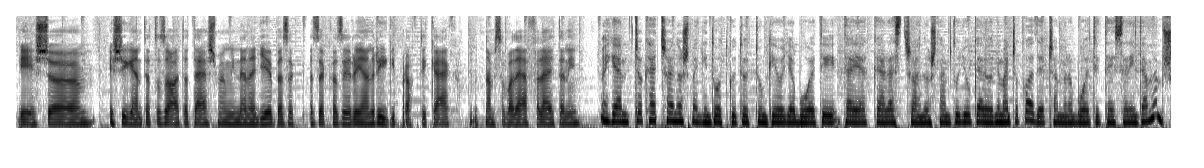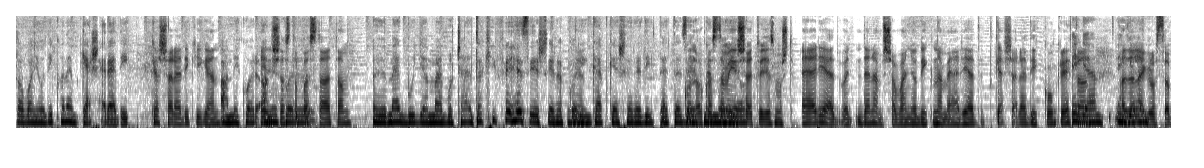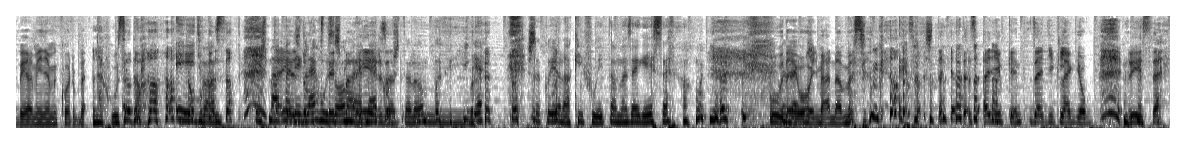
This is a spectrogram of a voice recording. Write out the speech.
és, és igen, tehát az altatás, meg minden egyéb, ezek, ezek azért ilyen régi praktikák, nem szabad elfelejteni. Igen, csak hát sajnos megint ott kötöttünk ki, hogy a bolti tejekkel ezt sajnos nem tudjuk előadni, mert csak azért sem, mert a bolti tej szerintem nem savanyodik, hanem keseredik. Keseredik, igen. Amikor, Én amikor is azt tapasztaltam megbudjan már, bocsánat a kifejezésére, akkor Igen. inkább keseredik. Tehát ezért Gondolkoztam én is, hogy ez most erjed, vagy, de nem savanyodik, nem erjed, keseredik konkrétan. Igen, az igen. a legrosszabb élmény, amikor be, lehúzod a Így van. És már pedig lehúzom, már mert megkóstolom. Mm. Igen. És akkor jön a kifújtam az egészet. Ú, de jó, hogy már nem veszünk tejet. Ez egyébként az egyik legjobb része,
